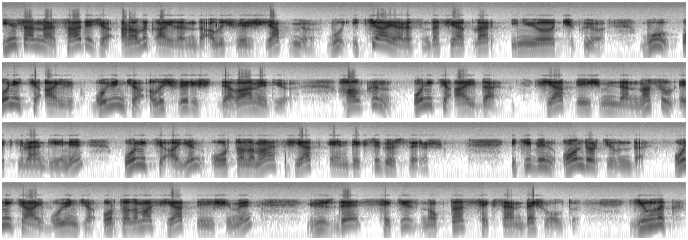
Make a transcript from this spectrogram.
İnsanlar sadece Aralık aylarında alışveriş yapmıyor. Bu iki ay arasında fiyatlar iniyor çıkıyor. Bu 12 aylık boyunca alışveriş devam ediyor. Halkın 12 ayda fiyat değişiminden nasıl etkilendiğini 12 ayın ortalama fiyat endeksi gösterir. 2014 yılında 12 ay boyunca ortalama fiyat değişimi %8.85 oldu. Yıllık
